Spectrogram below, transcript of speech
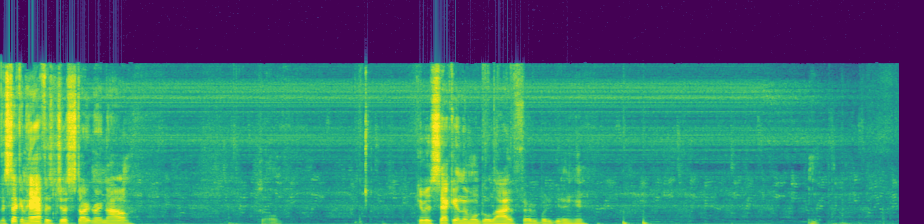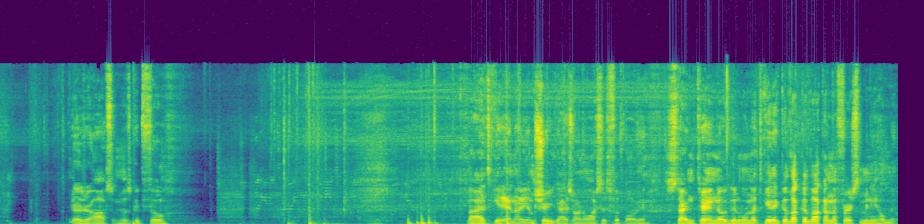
The second half is just starting right now. So give it a second, then we'll go live for everybody get in here. You guys are awesome. That was good, Phil. All right, let's get in. I'm sure you guys want to watch this football game. Starting to turn into a good one. Let's get it. Good luck, good luck on the first mini helmet.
